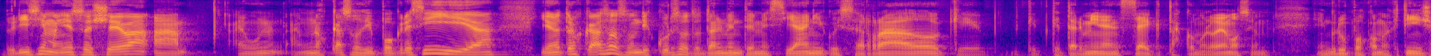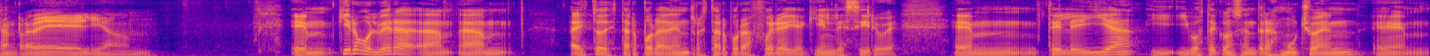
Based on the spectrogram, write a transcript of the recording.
durísimo y eso lleva a algunos casos de hipocresía y en otros casos un discurso totalmente mesiánico y cerrado que, termina en sectas, como lo vemos en, grupos como Extinction Rebellion. Em, quiero volver a a esto de estar por adentro, estar por afuera y a quién le sirve. Em, te leía y, vos te concentrás mucho en em,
